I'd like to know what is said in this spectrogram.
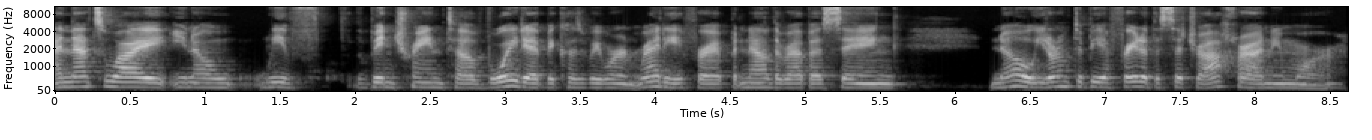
And that's why, you know, we've been trained to avoid it because we weren't ready for it. But now the Rebbe is saying, no, you don't have to be afraid of the Sitra Achra anymore.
